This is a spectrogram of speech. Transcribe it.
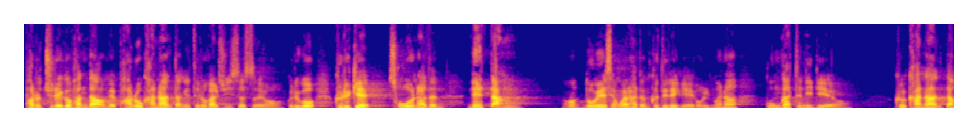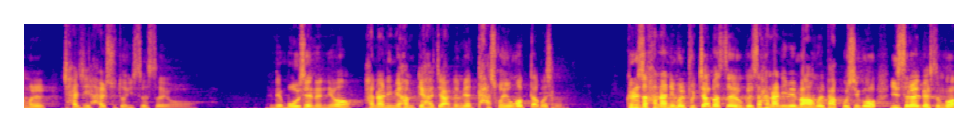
바로 출애굽 한 다음에 바로 가나안 땅에 들어갈 수 있었어요. 그리고 그렇게 소원하던 내 땅, 어? 노예 생활하던 그들에게 얼마나 꿈 같은 일이에요. 그 가나안 땅을 차지할 수도 있었어요. 근데 모세는요, 하나님이 함께 하지 않으면 다 소용없다고 생각합니다. 그래서 하나님을 붙잡았어요. 그래서 하나님이 마음을 바꾸시고 이스라엘 백성과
